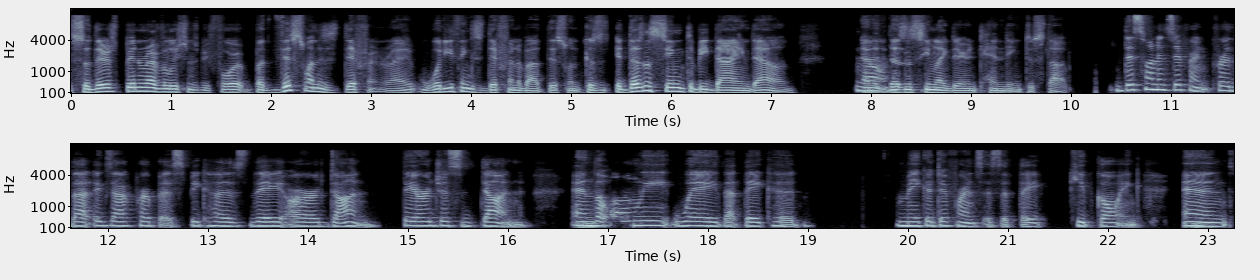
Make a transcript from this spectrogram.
so there's been revolutions before, but this one is different, right? What do you think is different about this one? Because it doesn't seem to be dying down. No. And it doesn't seem like they're intending to stop. This one is different for that exact purpose because they are done. They are just done. And mm. the only way that they could make a difference is if they keep going. Mm. And mm.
